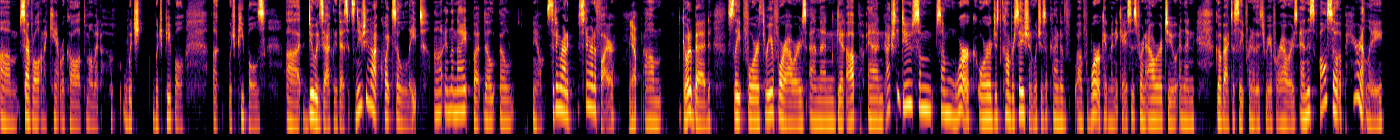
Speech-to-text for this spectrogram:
um, several, and I can't recall at the moment which which people, uh, which peoples. Uh, do exactly this. It's usually not quite so late uh, in the night, but they'll they'll you know sitting around a, sitting around a fire, Yep. um, go to bed, sleep for three or four hours, and then get up and actually do some some work or just conversation, which is a kind of, of work in many cases for an hour or two, and then go back to sleep for another three or four hours. And this also apparently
